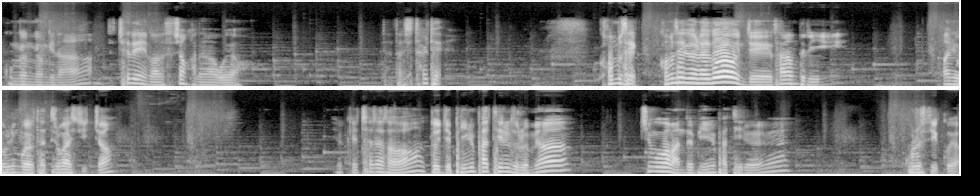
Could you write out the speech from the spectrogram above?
공격력이나 최대 인원 수정 가능하고요. 자, 다시 탈퇴. 검색. 검색을 해도 이제 사람들이 많이 올린 걸 다 들어갈 수 있죠. 이렇게 찾아서 또 이제 비밀 파티를 누르면 친구가 만든 비밀 파티를 고를 수 있고요.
